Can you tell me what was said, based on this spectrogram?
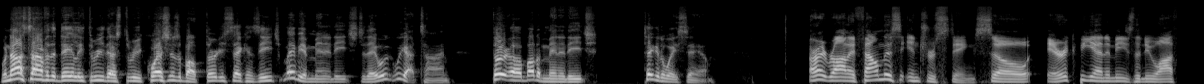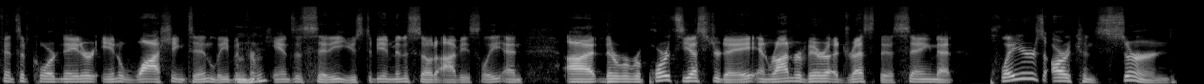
Well, now it's time for the daily three. That's three questions, about 30 seconds each, maybe a minute each today. We, we got time. Thir- uh, about a minute each. Take it away, Sam. All right, Ron, I found this interesting. So Eric Bieniemy is the new offensive coordinator in Washington, leaving mm-hmm. from Kansas City. Used to be in Minnesota, obviously, and uh, there were reports yesterday, and Ron Rivera addressed this, saying that players are concerned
